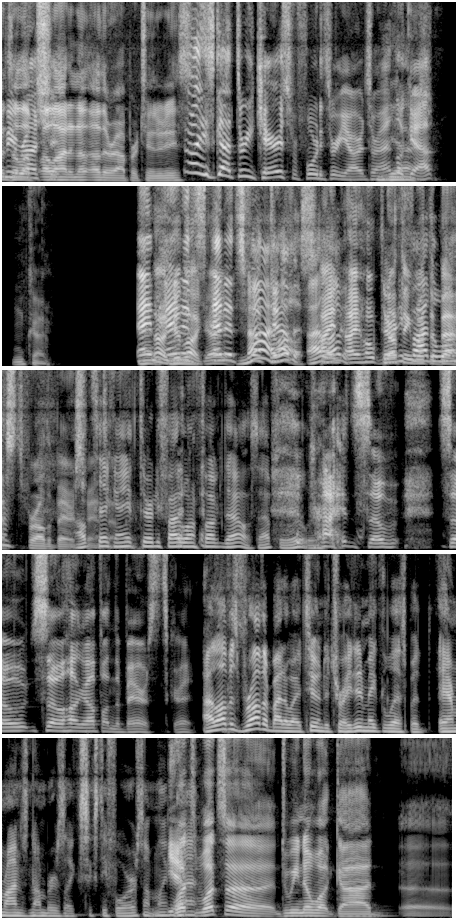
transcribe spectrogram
opens be a, lo- a lot of other opportunities. Oh, he's got three carries for 43 yards. Ryan, look out. Okay. And, No, and good it's, luck. and it's No, fuck I love Dallas. it. I love I, I hope nothing 35 but the to one. best for all the Bears. I'll fans take out any there. 35 to 1 fuck Dallas. Absolutely. Ryan's so so so hung up on the Bears. It's great. I love his brother, by the way, too, in Detroit. He didn't make the list, but Amon-Ra's number is like 64 or something like Yeah. What's that. what's uh? Do we know what god uh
